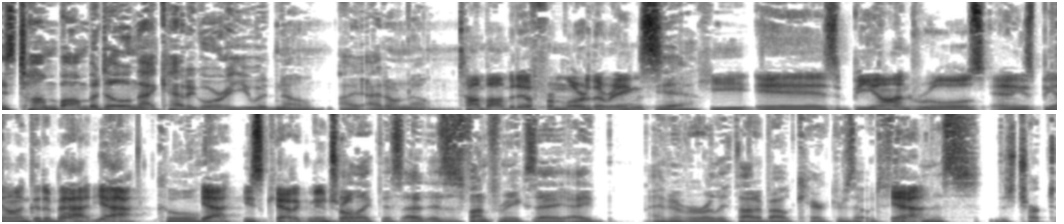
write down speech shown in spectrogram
Is Tom Bombadil in that category? You would know. I, I don't know. Tom Bombadil from Lord of the Rings. Yeah. he is beyond rules and he's beyond good and bad. Yeah, Cool. yeah, he's chaotic neutral. I like this. Uh, this is fun for me because I, I I've never really thought about characters that would fit Yeah. in this this chart.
